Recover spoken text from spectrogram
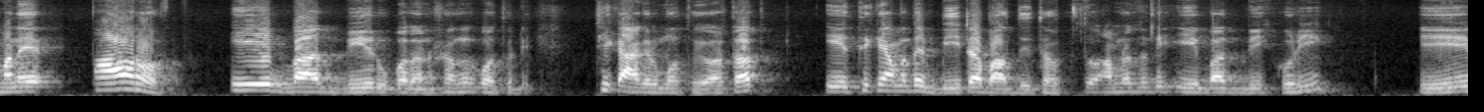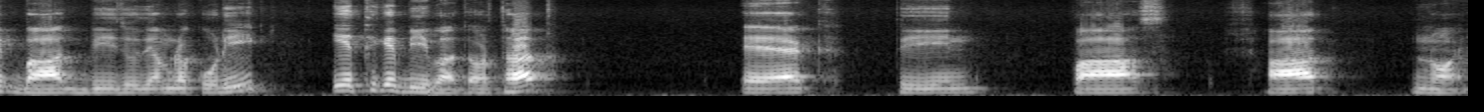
মানে পাওয়ার অফ এ বাদ বি এর উপাদান সংখ্যা কতটি? ঠিক আগের মতোই, অর্থাৎ এ থেকে আমাদের বিটা বাদ দিতে হবে। তো আমরা যদি এ বাদ বি করি এ বাদ বি যদি আমরা করি এ থেকে বি বাদ, অর্থাৎ এক তিন পাঁচ সাত নয়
